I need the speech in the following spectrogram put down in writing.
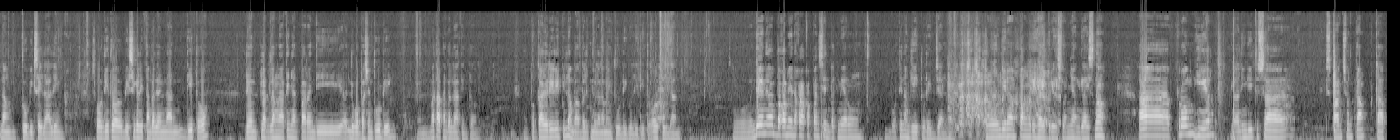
ng tubig sa ilalim. So, dito, basically, tanggalan na dito. Then, plug lang natin yan para hindi lumabas yung tubig. And matatanggal natin to. Pagka i-refill lang, babalik mo lang naman yung tubig ulit dito or coolant. So, and then, uh, baka may nakakapansin, ba't merong buti ng Gatorade dyan. No? So, hindi naman pang rehydration yan, guys, no? Uh, from here, galing dito sa expansion tank cap,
